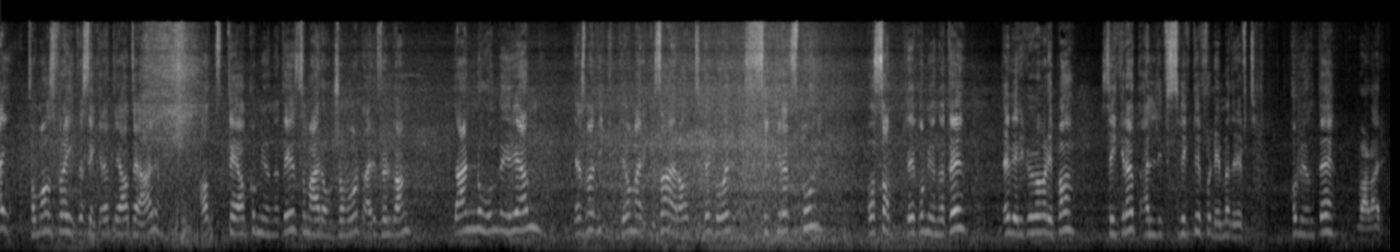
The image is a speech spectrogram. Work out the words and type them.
Hei, Thomas fra IT Sikkerhet i ATA her. At Thea Community, som er roadshowet vårt, er i full gang. Det er noen byer igjen. Det som er viktig å merke seg, er at det går sikkerhetsspor på samtlige community. Det vil ikke gå glipp av. Sikkerhet er livsviktig for din bedrift. Community, vær der.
